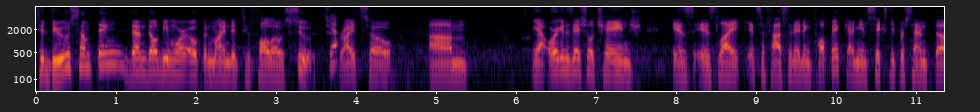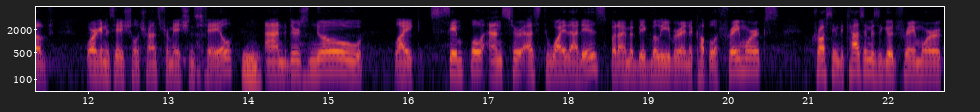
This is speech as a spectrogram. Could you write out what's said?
to do something, then they'll be more open minded to follow suit, Yep. right? So, um, yeah, organizational change is is like it's a fascinating topic. I mean, sixty percent of organizational transformations fail, and there's no like simple answer as to why that is. But I'm a big believer in a couple of frameworks. Crossing the chasm is a good framework,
